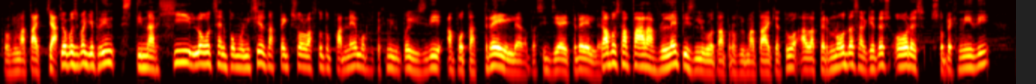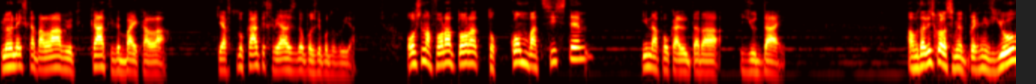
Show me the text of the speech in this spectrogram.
Προβληματάκια. Και όπως είπα και πριν, στην αρχή, λόγω της ανυπομονησίας να παίξει όλο αυτό το πανέμορφο παιχνίδι που έχεις δει από τα τρέιλερ, από τα CGI τρέιλερ, κάπως θα παραβλέπεις λίγο τα προβληματάκια του, αλλά περνώντας αρκετές ώρες στο παιχνίδι, πλέον έχεις καταλάβει ότι κάτι δεν πάει καλά. Και αυτό το κάτι χρειάζεται οπωσδήποτε δουλειά. Όσον αφορά τώρα το combat system, είναι από καλύτερα Udai. Από τα δύσκολα σημεία του παιχνιδιού,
